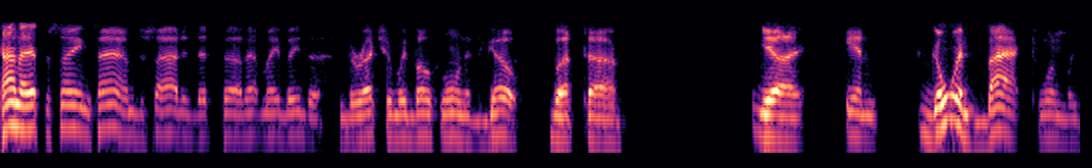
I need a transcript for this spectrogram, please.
kind of at the same time decided that uh, that may be the direction we both wanted to go. But uh, yeah, in going back to when we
